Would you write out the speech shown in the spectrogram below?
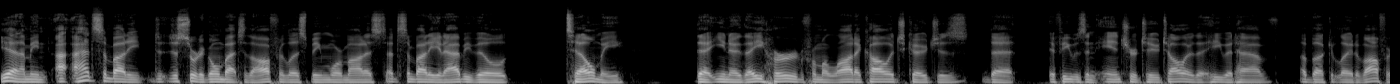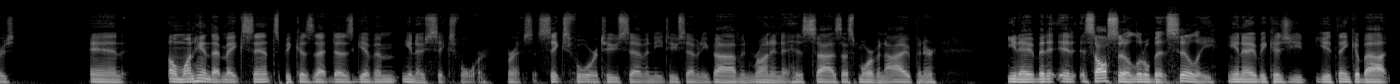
Yeah, and I mean, I, I had somebody just sort of going back to the offer list, being more modest. I had somebody at Abbeville tell me that you know they heard from a lot of college coaches that if he was an inch or two taller, that he would have a bucket load of offers. And on one hand, that makes sense because that does give him you know six four, for instance, six four, two seventy, two seventy five, and running at his size, that's more of an eye opener. You know, but it, it's also a little bit silly, you know, because you you think about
